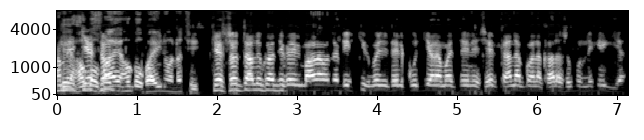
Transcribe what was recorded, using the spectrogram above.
અમે હગો ભાઈ હગો ભાઈનો નથી. કેશોદ તાલુકાથી કઈ માણાવદર ડિસ્ટ્રિક્ટ પછી થઈને કુતિયાણામાં થઈને શેર કાનાકોના ખારસ ઉપર નીકળી ગયા.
